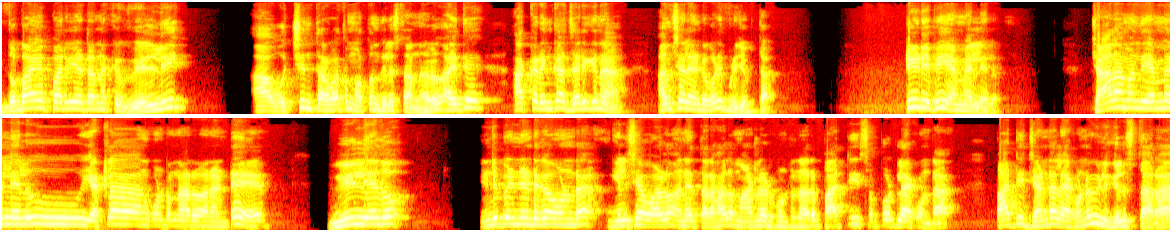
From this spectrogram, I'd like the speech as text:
దుబాయ్ పర్యటనకు వెళ్ళి ఆ వచ్చిన తర్వాత మొత్తం తెలుస్తున్నారు అయితే అక్కడ ఇంకా జరిగిన అంశాలు ఏంటో కూడా ఇప్పుడు చెప్తా. టీడీపీ ఎమ్మెల్యేలు. చాలామంది ఎమ్మెల్యేలు ఎట్లా అనుకుంటున్నారు అని అంటే వీళ్ళేదో ఇండిపెండెంట్గా ఉండ గెలిచేవాళ్ళు అనే తరహాలో మాట్లాడుకుంటున్నారు. పార్టీ సపోర్ట్ లేకుండా పార్టీ జెండా లేకుండా వీళ్ళు గెలుస్తారా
